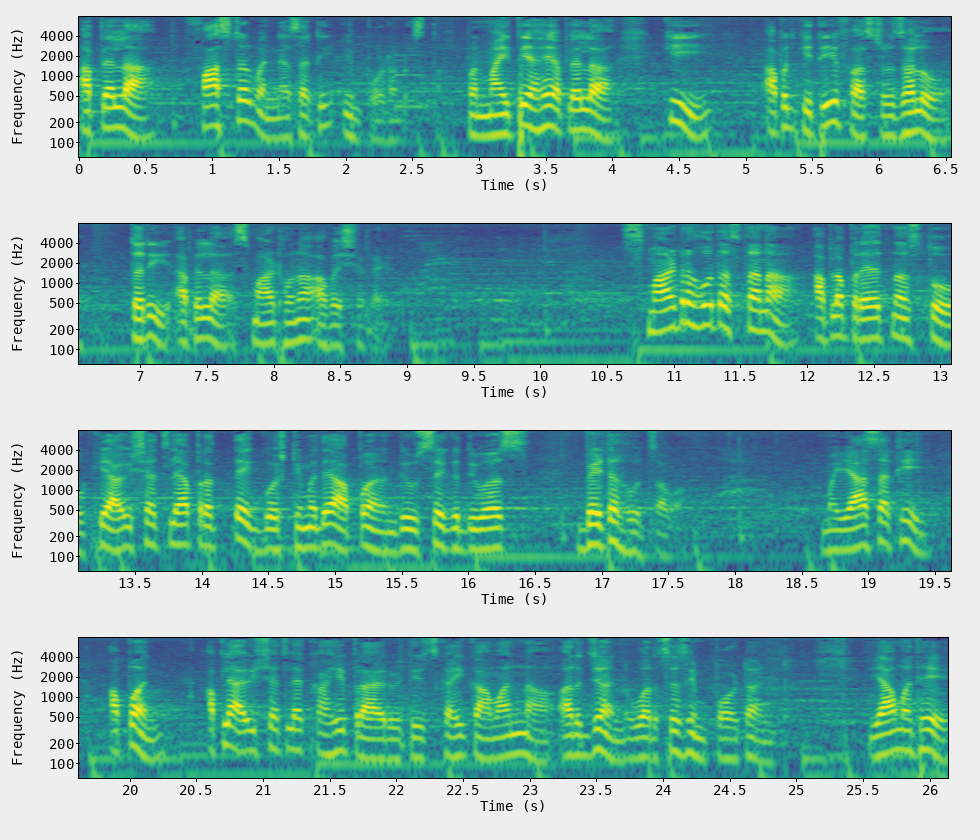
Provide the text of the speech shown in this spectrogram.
आपल्याला फास्टर बनण्यासाठी इम्पॉर्टंट असतं. पण माहिती आहे आपल्याला की आपण कितीही फास्टर झालो तरी आपल्याला स्मार्ट होणं आवश्यक आहे. स्मार्टर होत असताना आपला प्रयत्न असतो की आयुष्यातल्या प्रत्येक गोष्टीमध्ये आपण दिवसेदिवस बेटर होत जावं. मग यासाठी आपण आपल्या आयुष्यातल्या काही प्रायोरिटीज काही कामांना अर्जंट वर्सेस इम्पॉर्टंट यामध्ये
